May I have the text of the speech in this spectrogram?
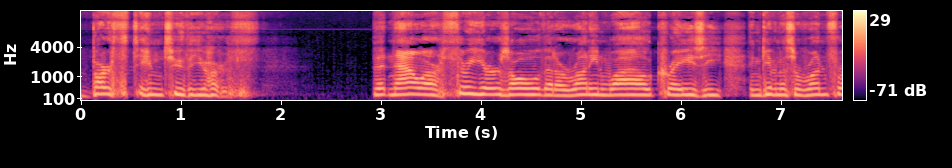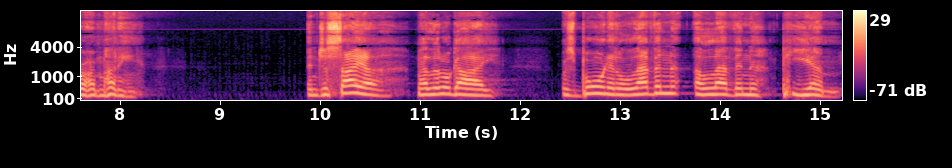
birthed into the earth that now are three years old, that are running wild, crazy, and giving us a run for our money. And Josiah, my little guy, was born at 11 11 p.m.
